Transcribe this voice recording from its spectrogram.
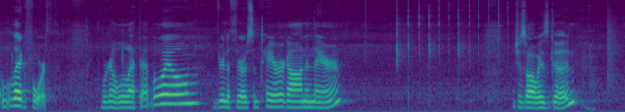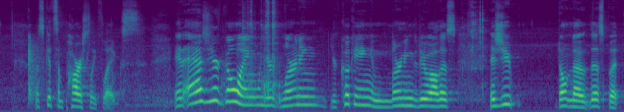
a leg fourth. We're to let that boil. You're to throw some tarragon in there, which is always good. Let's get some parsley flakes. And as you're going, when you're learning, you're cooking and learning to do all this, as you don't know this, but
